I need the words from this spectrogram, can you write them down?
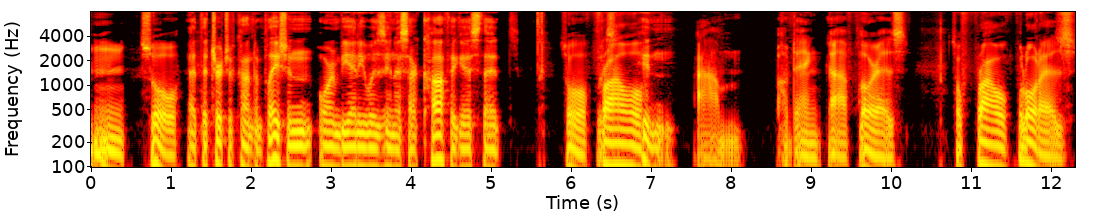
hmm. So, At the Church of Contemplation, Oren was in a sarcophagus that so Frau hidden. um, oh dang, uh, Flores. So Frau Flores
